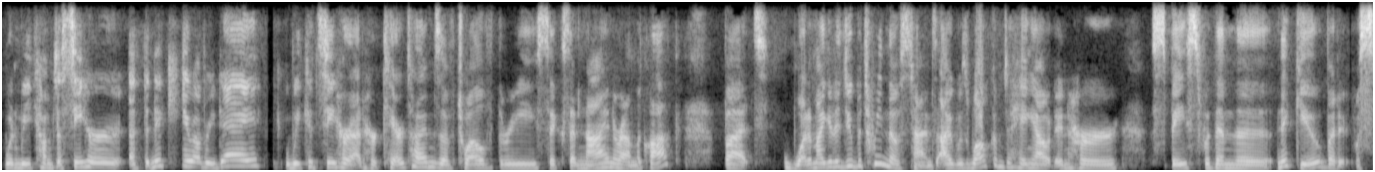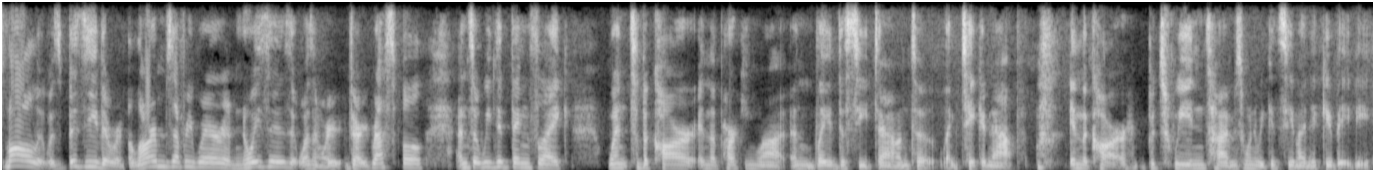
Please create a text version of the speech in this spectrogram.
When we come to see her at the NICU every day, we could see her at her care times of 12, 3, 6, and 9 around the clock. But what am I going to do between those times? I was welcome to hang out in her space within the NICU, but it was small, it was busy, there were alarms everywhere and noises. It wasn't very restful. And so we did things like went to the car in the parking lot and laid the seat down to like take a nap in the car between times when we could see my NICU baby.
